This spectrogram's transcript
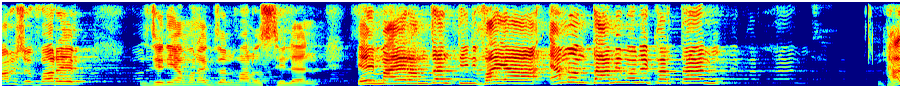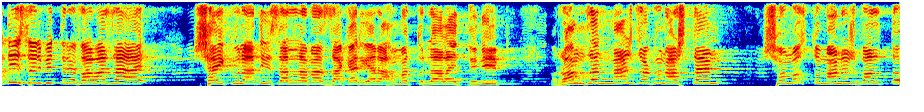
মানুষে পড়ে, যিনি এমন একজন মানুষ ছিলেন। এই মায়ের রমজান তিনি ভাইয়া এমন দামি মনে করতেন। হাদিসের ভিতরে পাওয়া যায়, শাইকুল হাদিস আল্লামা জাকারিয়া রহমতুল্লাহ আলাই তিনি রমজান মাস যখন আসতেন, সমস্ত মানুষ বলতো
